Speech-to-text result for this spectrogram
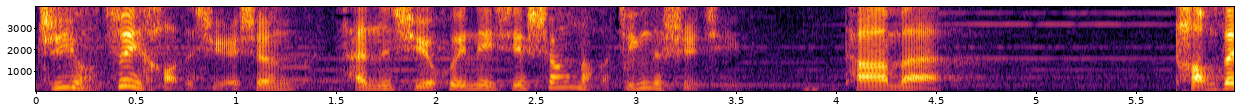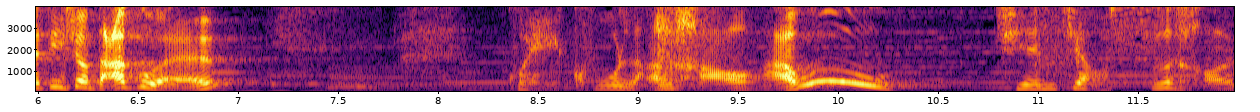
只有最好的学生才能学会那些伤脑筋的事情。他们躺在地上打滚，鬼哭狼嚎啊呜，尖叫嘶嚎。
